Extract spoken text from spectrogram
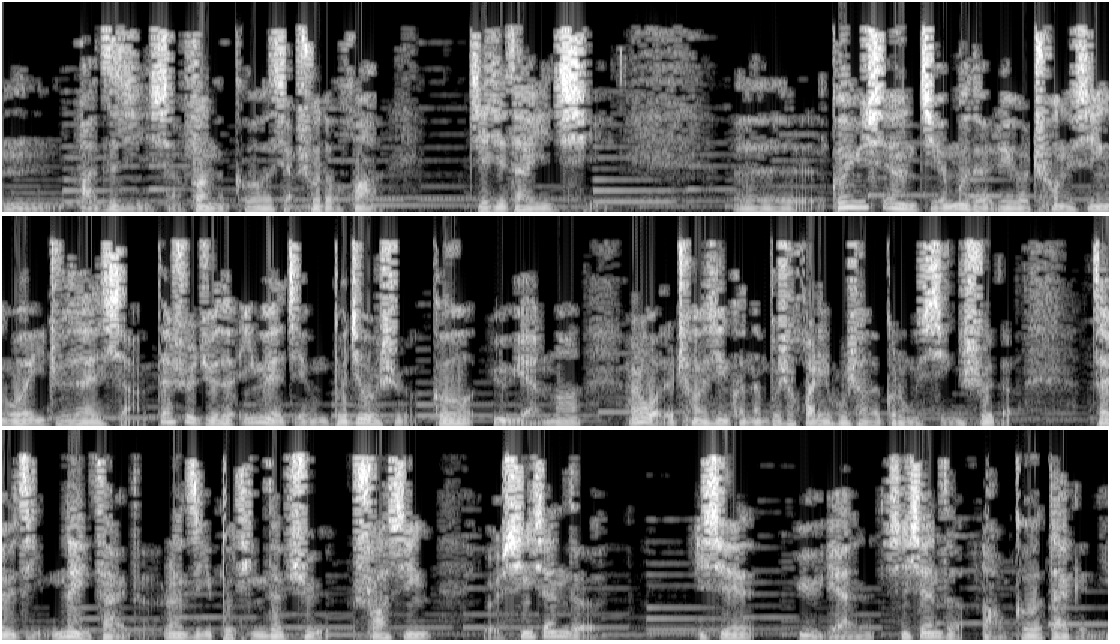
嗯，把自己想放的歌、想说的话集结在一起。呃，关于像节目的这个创新，我也一直在想，但是觉得音乐节目不就是歌语言吗？而我的创新可能不是花里胡哨的各种形式的，在于自己内在的，让自己不停的去刷新，有新鲜的一些语言，新鲜的老歌带给您，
